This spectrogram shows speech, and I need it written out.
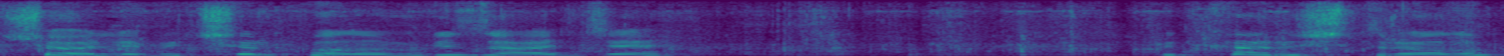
Şöyle bir çırpalım güzelce. Bir karıştıralım.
